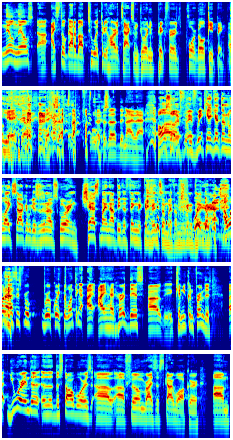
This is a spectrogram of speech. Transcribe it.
nil nils. Uh, I still got about two or three heart attacks from Jordan Pickford's poor goalkeeping. Okay, so let's, let's not, put- let's not deny that. Also, Uh, if, if we can't get them to like soccer because there's enough scoring, chess might not be the thing to convince them with. I'm just going to tell you the, that. I want to ask this real, real quick. The one thing I, I had heard this. Uh, can you confirm this? Uh, you were in the uh, the Star Wars uh, uh, film Rise of Skywalker, um,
